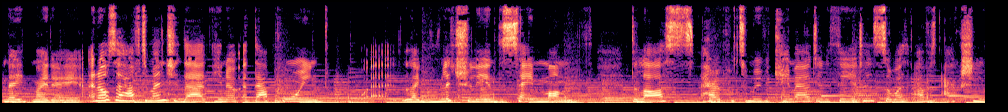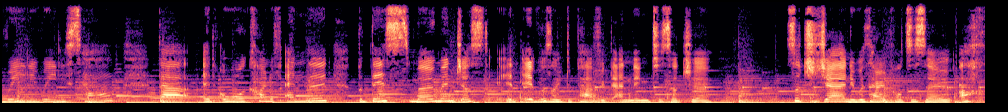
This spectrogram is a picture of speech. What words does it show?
made my day. And also have to mention that, you know, at that point, like literally in the same month, the last Harry Potter movie came out in the theatre, so I was actually really, really sad that it all kind of ended. But this moment just, it, it was like the perfect ending to such a such a journey with Harry Potter. So, oh,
